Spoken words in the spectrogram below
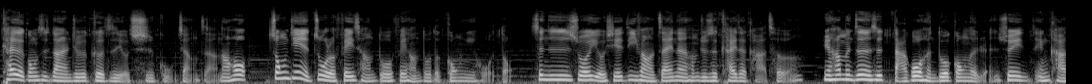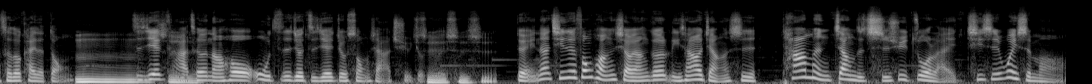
开的公司当然就是各自有持股这样子啊，然后中间也做了非常多非常多的公益活动，甚至是说有些地方有灾难，他们就是开着卡车，因为他们真的是打过很多工的人，所以连卡车都开得动，嗯，直接卡车，然后物资就直接就送下去，就是是是，对。那其实疯狂小杨哥李莎要讲的是。他们这样子持续做来，其实为什么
